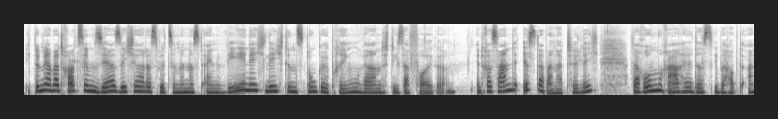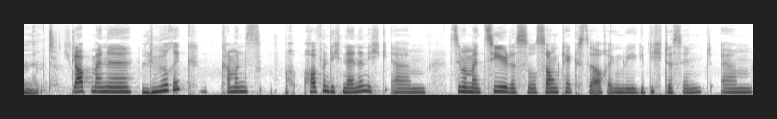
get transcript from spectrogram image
Ich bin mir aber trotzdem sehr sicher, dass wir zumindest ein wenig Licht ins Dunkel bringen während dieser Folge. Interessant ist aber natürlich, warum Rahel das überhaupt annimmt. Ich glaube, meine Lyrik kann man es ho hoffentlich nennen. Ich, ähm, ist immer mein Ziel, dass so Songtexte auch irgendwie Gedichte sind. Ähm,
